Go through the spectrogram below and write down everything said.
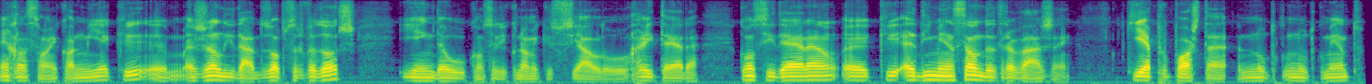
em relação à economia que uh, a generalidade dos observadores e ainda o Conselho Económico e Social o reitera, consideram uh, que a dimensão da travagem que é proposta no, no documento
